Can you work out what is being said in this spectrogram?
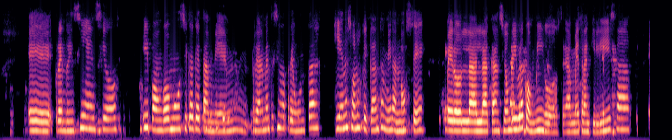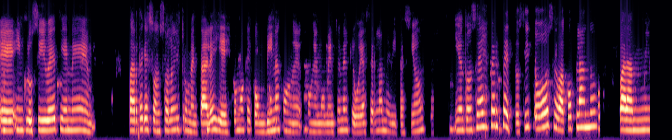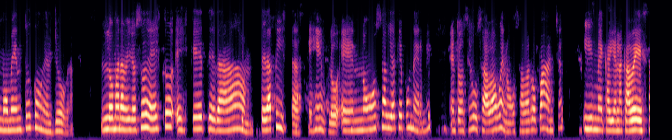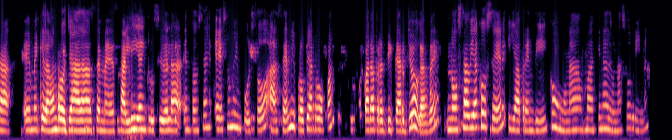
prendo inciensos y pongo música que también, realmente si me preguntas quiénes son los que cantan, mira, no sé, pero la, la canción vibra conmigo, o sea, me tranquiliza, eh, inclusive tiene partes que son solo instrumentales y es como que combina con el, con el momento en el que voy a hacer la meditación. Y entonces es perfecto, sí, todo se va acoplando para mi momento con el yoga. Lo maravilloso de esto es que te da, te da pistas. Ejemplo, eh, no sabía qué ponerme, entonces usaba, bueno, usaba ropa ancha y me caía en la cabeza, eh, me quedaba enrollada, se me salía inclusive la... Entonces eso me impulsó a hacer mi propia ropa para practicar yoga, ¿ves? No sabía coser y aprendí con una máquina de una sobrina,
